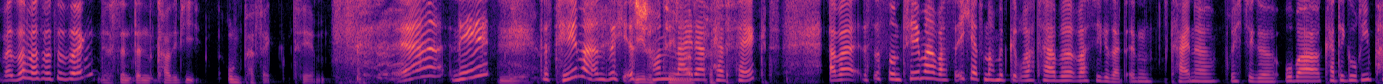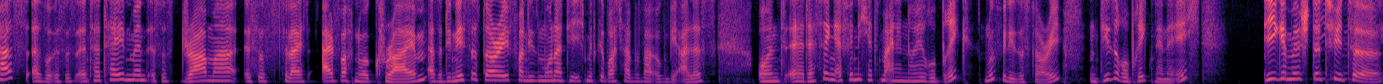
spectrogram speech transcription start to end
was, was wolltest du sagen? Das sind dann quasi die unperfekten Themen. Ja, nee. Das Thema an sich ist Jedes schon Thema ist leider perfekt. Aber es ist so ein Thema, was ich jetzt noch mitgebracht habe, was wie gesagt in keine richtige Oberkategorie passt. Also ist es Entertainment, ist es Drama, ist es vielleicht einfach nur Crime. Also die nächste Story von diesem Monat, die ich mitgebracht habe, war irgendwie alles. Und äh, deswegen erfinde ich jetzt mal eine neue Rubrik, nur für diese Story. Und diese Rubrik nenne ich die gemischte Tüte.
